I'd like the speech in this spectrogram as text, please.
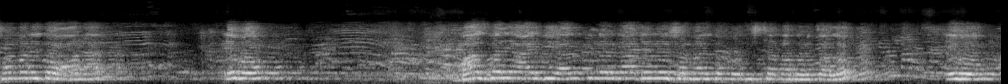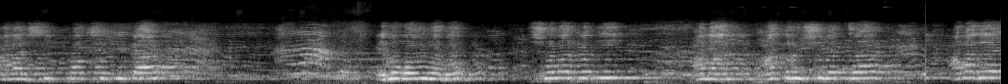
সম্মানিত অনার এবং মাঝবাড়ি আইডিয়াল কিন্ডার গার্ডেনের সম্মানিত প্রতিষ্ঠাতা পরিচালক এবং আমার শিক্ষক, শিক্ষিকা এবং অভিভাবক, সবার প্রতি আমার আন্তরিক শুভেচ্ছা। আমাদের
